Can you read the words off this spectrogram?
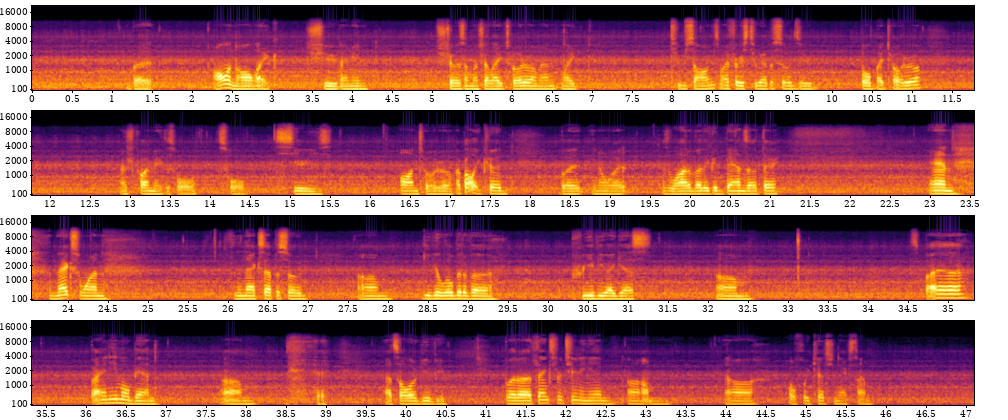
But all in all, like, shoot, I mean, shows how much I like Totorro, man. Like, two songs. My first two episodes are both by Totorro. I should probably make this whole this whole series on Totorro. I probably could, but you know what? There's a lot of other good bands out there. And the next one for the next episode, um, give you a little bit of a preview, I guess. Um, by a by an emo band. Um, that's all I'll give you. But uh, thanks for tuning in. Um, and I'll hopefully catch you next time.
